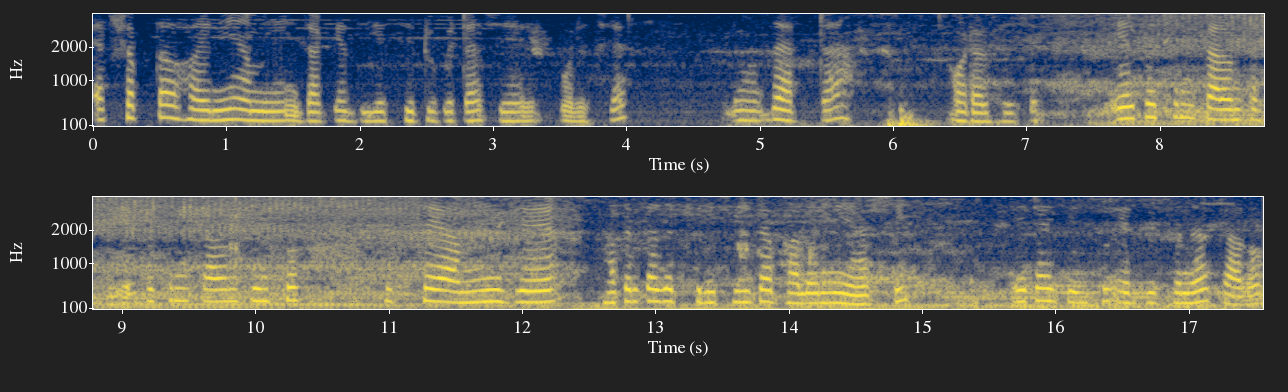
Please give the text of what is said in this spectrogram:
এক সপ্তাহ হয়নি, আমি যাকে দিয়েছি টুপিটা সে পরেছে এর মধ্যে আটটা অর্ডার হয়েছে। এর পেছনে কারণটা কী? এর পেছনে কারণ কিন্তু হচ্ছে আমি যে হাতের কাজের ফিনিশিংটা ভালো নিয়ে আসি, এটাই কিন্তু এর পিছনের কারণ।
